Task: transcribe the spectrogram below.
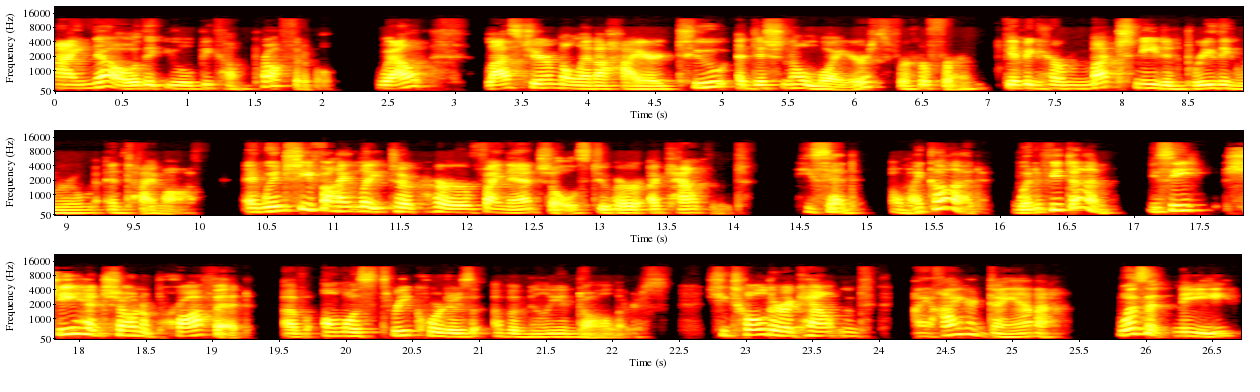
I know that you'll become profitable. Well, last year, Milena hired two additional lawyers for her firm, giving her much needed breathing room and time off. And when she finally took her financials to her accountant, he said, Oh my God, what have you done? You see, she had shown a profit of almost three quarters of a million dollars. She told her accountant, I hired Diana. Wasn't me,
